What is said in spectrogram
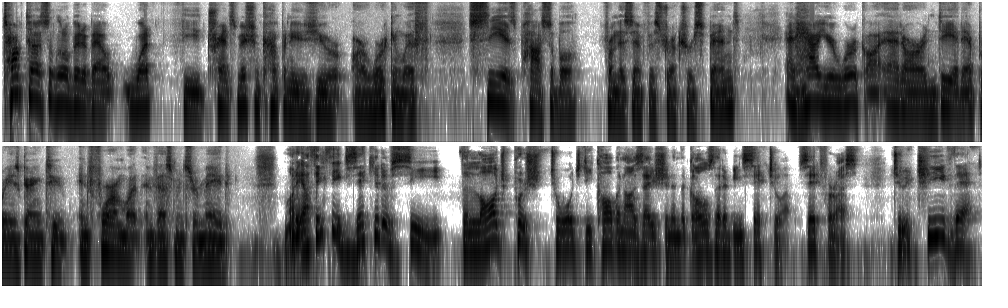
Talk to us a little bit about what the transmission companies you are working with see as possible from this infrastructure spend and how your work at R&D at EPRI is going to inform what investments are made. Marty, I think the executives see the large push towards decarbonisation and the goals that have been set to us, set for us to achieve that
